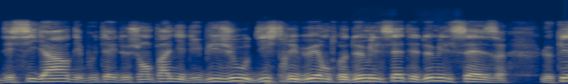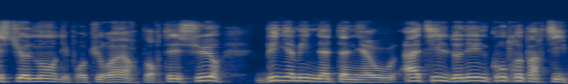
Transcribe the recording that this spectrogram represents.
des cigares, des bouteilles de champagne et des bijoux distribués entre 2007 et 2016. Le questionnement des procureurs portait sur Benjamin Netanyahu a-t-il donné une contrepartie?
